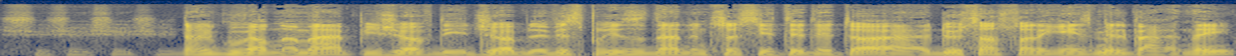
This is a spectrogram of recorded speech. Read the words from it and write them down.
je suis dans le gouvernement, puis j'offre des jobs de vice-président d'une société d'État à 275 000 par année.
